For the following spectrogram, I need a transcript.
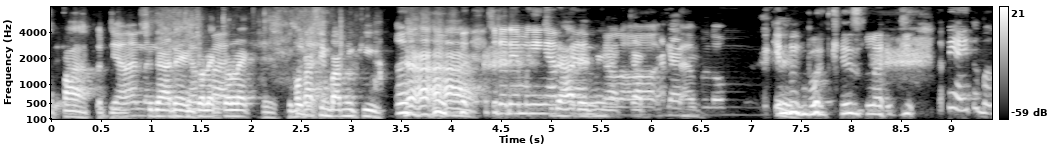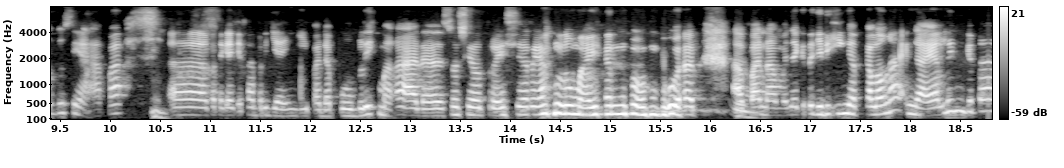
Cepat. Berjalan Sudah ada yang colek-colek. Terima Sudah. kasih Mbak Miki. sudah ada yang mengingatkan, Sudah ada yang mengingatkan. kalau kita belum bikin podcast lagi. Tapi ya itu bagus ya apa eh, ketika kita berjanji pada publik maka ada social pressure yang lumayan membuat Iya. apa namanya kita jadi ingat kalau nggak nggak Elin kita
